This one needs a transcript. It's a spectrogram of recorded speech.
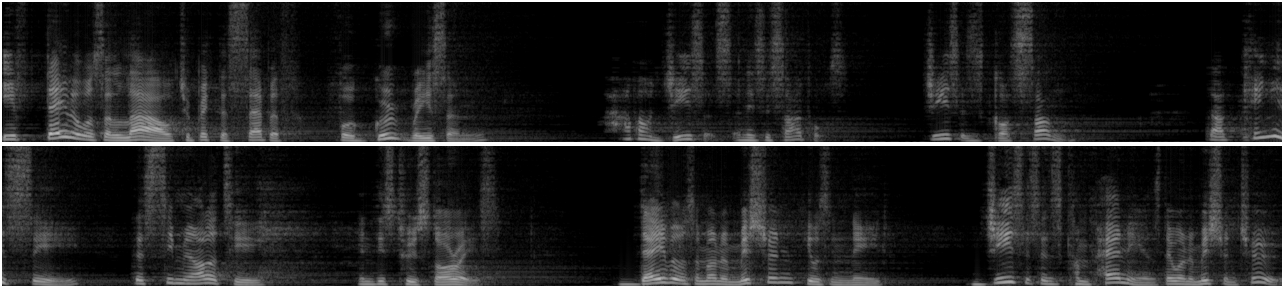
If David was allowed to break the Sabbath for a good reason, how about Jesus and his disciples? Jesus is God's son. Now, can you see the similarity in these two stories? David was a man on a mission, he was in need. Jesus and his companions, they were on a mission too,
